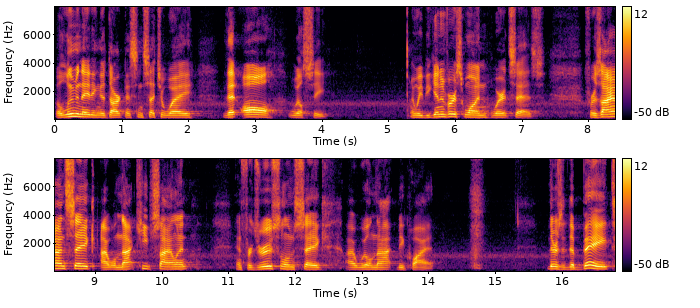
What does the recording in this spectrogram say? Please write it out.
illuminating the darkness in such a way that all will see. And we begin in verse 1 where it says, For Zion's sake, I will not keep silent, and for Jerusalem's sake, I will not be quiet. There's a debate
